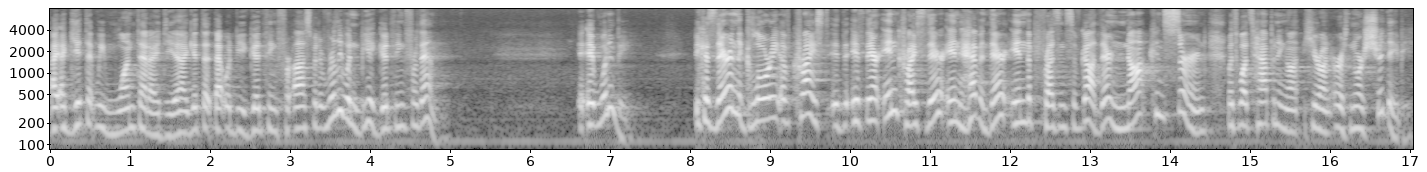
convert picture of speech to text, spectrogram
I, I get that we want that idea. I get that that would be a good thing for us, but it really wouldn't be a good thing for them. It, it wouldn't be. Because they're in the glory of Christ. If they're in Christ, they're in heaven. They're in the presence of God. They're not concerned with what's happening on, here on earth, nor should they be.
